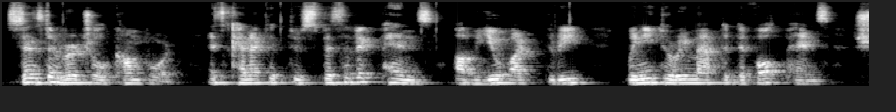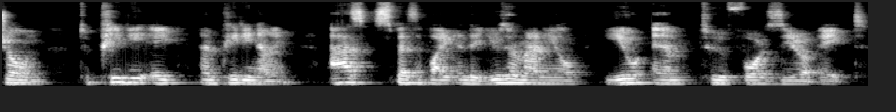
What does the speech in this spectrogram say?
Since the virtual COM port is connected to specific pins of UART3, we need to remap the default pins shown to PD8 and PD9 as specified in the user manual UM2408.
